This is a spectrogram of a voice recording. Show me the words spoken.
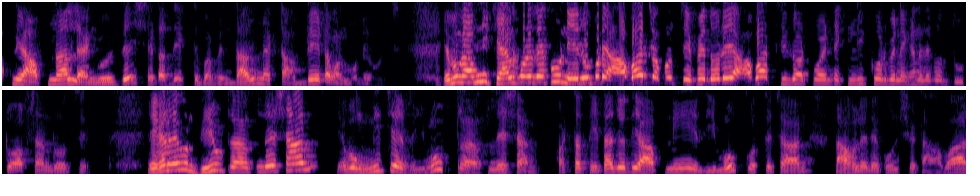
আপনি আপনার ল্যাঙ্গুয়েজে সেটা দেখতে পাবেন। দারুণ একটা আপডেট আমার মনে হচ্ছে। এবং আপনি খেয়াল করে দেখুন, এর উপরে আবার যখন চেপে ধরে আবার থ্রি ডট পয়েন্টে ক্লিক করবেন, এখানে দেখুন দুটো অপশন রয়েছে। এখানে দেখুন ভিউ ট্রান্সলেশন এবং নিচে রিমুভ ট্রান্সলেশন অর্থাৎ এটা যদি আপনি রিমুভ করতে চান, তাহলে দেখুন সেটা আবার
